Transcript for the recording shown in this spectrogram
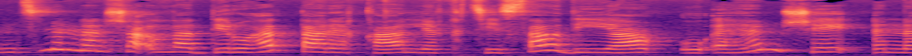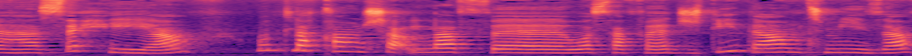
نتمنى إن شاء الله ديروا هاد الطريقة اللي اقتصادية وأهم شيء أنها صحية. ونتلاقاو إن شاء الله في وصفات جديدة ومتميزه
